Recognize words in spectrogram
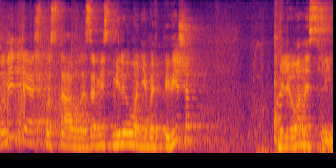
Вони теж поставили замість мільйонів FPV-шек мільйони слів.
